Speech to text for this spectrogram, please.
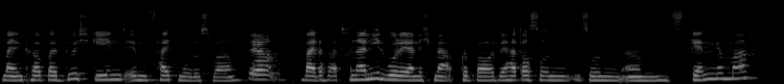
mein Körper durchgehend im Fight-Modus war. Ja. Weil das Adrenalin wurde ja nicht mehr abgebaut. Wir hat auch so einen so ähm, Scan gemacht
